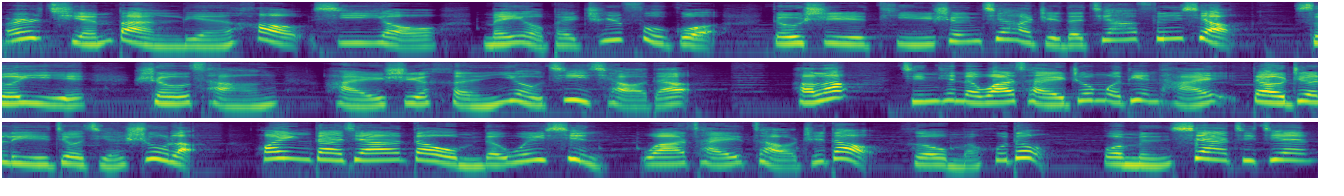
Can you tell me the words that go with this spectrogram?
而全版连号、稀有、没有被支付过，都是提升价值的加分项。所以，收藏还是很有技巧的。好了，今天的挖财周末电台到这里就结束了。欢迎大家到我们的微信“挖财早知道”和我们互动。我们下期见。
